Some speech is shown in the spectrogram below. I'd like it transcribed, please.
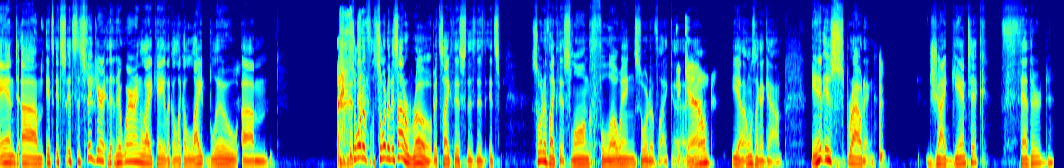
And um, it's it's it's this figure. They're wearing like a like a like a light blue um, sort of sort of. It's not a robe. It's like this this, this it's sort of like this long flowing sort of like A gown? Yeah, almost like a gown, and it is sprouting gigantic feathered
